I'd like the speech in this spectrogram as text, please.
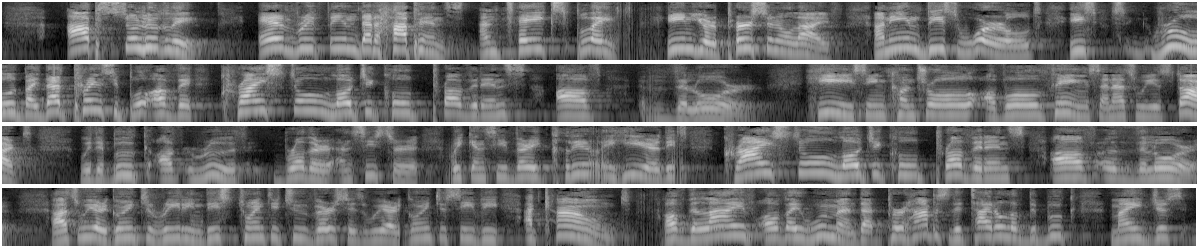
Absolutely. Everything that happens and takes place in your personal life and in this world is ruled by that principle of the Christological providence of the Lord. He is in control of all things. And as we start with the book of Ruth, brother and sister, we can see very clearly here this Christological providence of the Lord. As we are going to read in these 22 verses, we are going to see the account of the life of a woman that perhaps the title of the book might just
